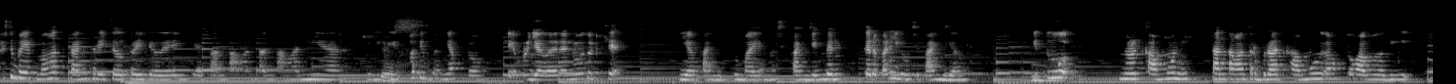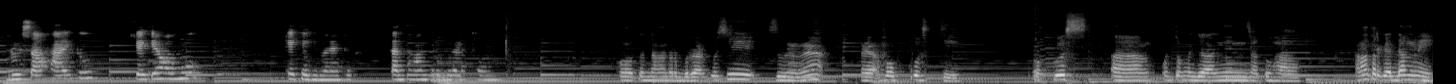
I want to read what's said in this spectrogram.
pasti banyak banget kan kerikil-kerikil yang kayak tantangan-tantangannya. Kayak gitu yes. pasti banyak dong. Kayak perjalananmu tuh kayak ya pan lumayan masih panjang dan ke depannya juga masih panjang hmm. itu menurut kamu nih tantangan terberat kamu waktu kamu lagi berusaha itu kira-kira kamu kayak kayak gimana tuh tantangan terberat kamu? Kalau tantangan terberatku sih sebenarnya kayak fokus sih. Fokus uh, untuk ngejalanin satu hal. Karena terkadang nih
